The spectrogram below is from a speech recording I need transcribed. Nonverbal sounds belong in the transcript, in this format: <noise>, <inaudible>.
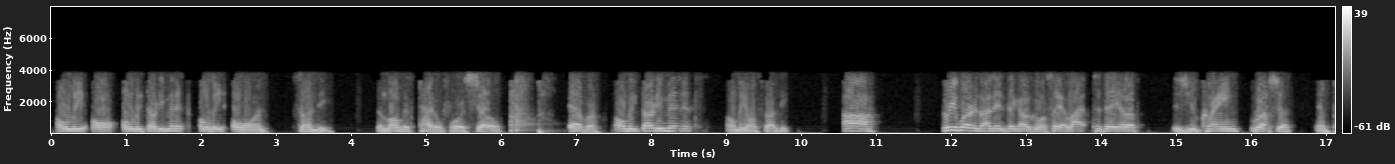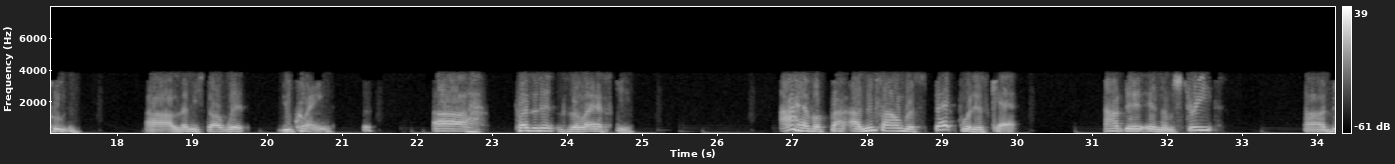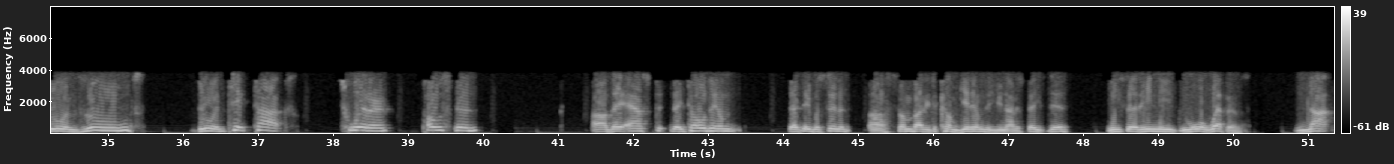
only on only 30 minutes, only on Sunday. The longest title for a show ever. Only 30 minutes, only on Sunday. Uh, three words I didn't think I was going to say a lot today of is Ukraine, Russia, and Putin. Uh, let me start with Ukraine. Uh, President Zelensky. I have a, a newfound respect for this cat out there in them streets, uh, doing Zooms, doing TikToks, Twitter, posting. Uh, they asked, they told him that they were sending uh, somebody to come get him. The United States did. And he said he needs more weapons, not,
